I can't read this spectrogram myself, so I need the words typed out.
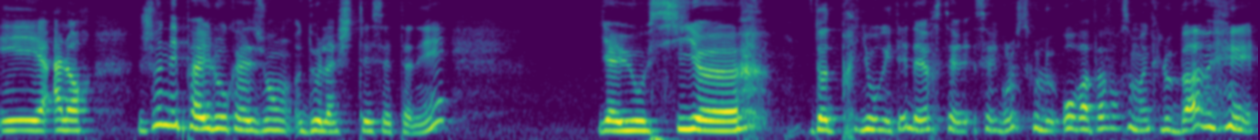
Et alors, je n'ai pas eu l'occasion de l'acheter cette année. Il y a eu aussi euh, d'autres priorités. D'ailleurs, c'est rigolo parce que le haut va pas forcément avec le bas, mais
